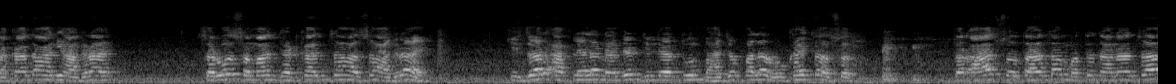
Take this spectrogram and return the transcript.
तकादा आणि आग्रह आहे. सर्व समाज घटकांचा असा आग्रह आहे की जर आपल्याला नांदेड जिल्ह्यातून भाजपाला रोखायचं असेल तर आज स्वतःचा मतदानाचा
